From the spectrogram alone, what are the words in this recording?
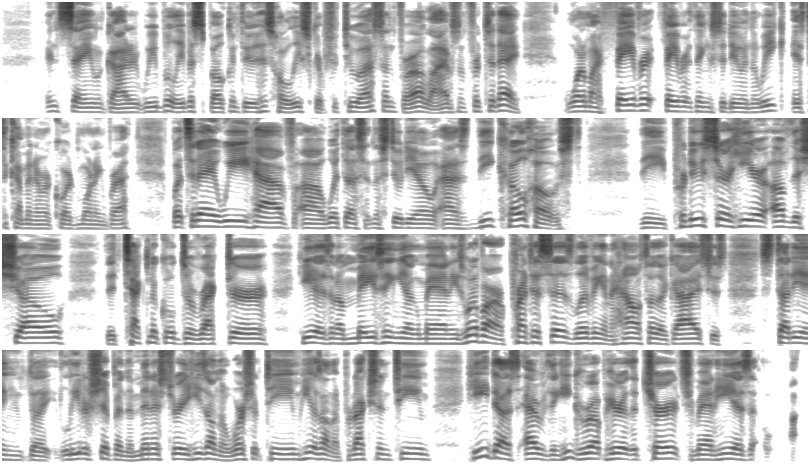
and saying what God we believe has spoken through His Holy Scripture to us and for our lives and for today. One of my favorite favorite things to do in the week is to come in and record Morning Breath. But today we have uh, with us in the studio as the co-host, the producer here of the show, the technical director. He is an amazing young man. He's one of our apprentices living in a house, other guys just studying the leadership and the ministry. He's on the worship team, he is on the production team. He does everything. He grew up here at the church. Man, he is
